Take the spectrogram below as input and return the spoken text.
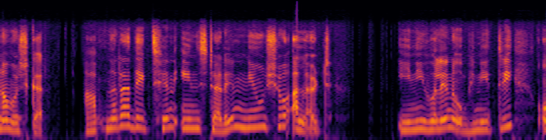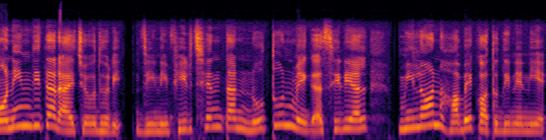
নমস্কার। আপনারা দেখছেন ইনস্টারের নিউ শো অ্যালার্ট। ইনি হলেন অভিনেত্রী অনিন্দিতা রায়চৌধুরী, যিনি ফিরছেন তার নতুন মেগা সিরিয়াল মিলন হবে কতদিনে নিয়ে।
